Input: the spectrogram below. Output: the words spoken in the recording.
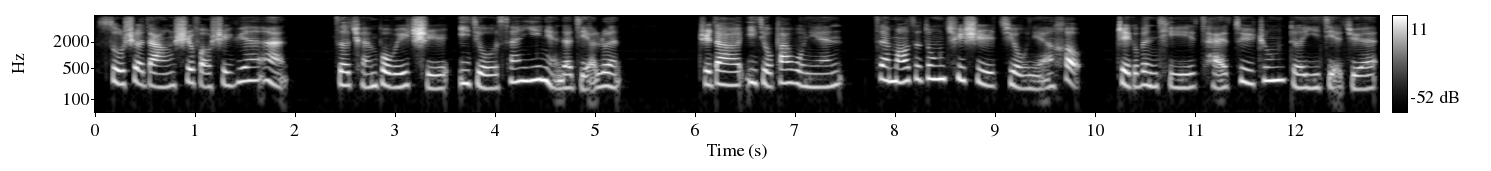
肃社党是否是冤案，则全部维持一九三一年的结论。直到一九八五年，在毛泽东去世九年后。这个问题才最终得以解决。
